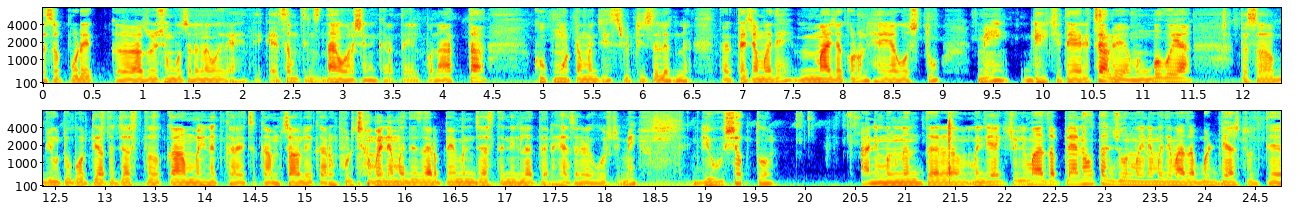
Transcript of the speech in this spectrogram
तसं पुढे अजून शंभूचं लग्न वगैरे आहे ते काय समथिंग दहा वर्षांनी करता येईल. पण आत्ता खूप मोठं म्हणजे स्वीटीचं लग्न. तर त्याच्यामध्ये माझ्याकडून ह्या ह्या वस्तू मी घ्यायची तयारी चालू आहे. मग बघूया. तसं यूट्यूबवरती आता जास्त काम मेहनत करायचं काम चालू आहे. कारण पुढच्या महिन्यामध्ये जर पेमेंट जास्त निघला तर ह्या सगळ्या गोष्टी मी घेऊ शकतो. आणि मग नंतर म्हणजे ॲक्च्युली माझा प्लॅन होता जून महिन्यामध्ये माझा बड्डे असतो ते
